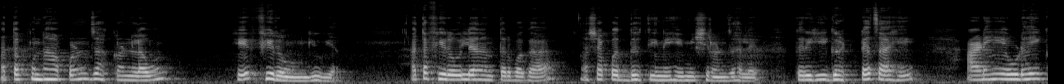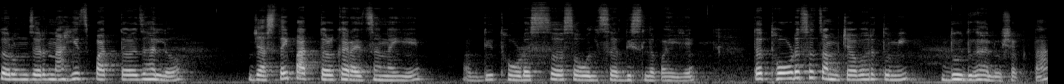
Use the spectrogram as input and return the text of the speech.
आता पुन्हा आपण झाकण लावून हे फिरवून घेऊयात. आता फिरवल्यानंतर बघा अशा पद्धतीने हे मिश्रण झालं आहे तरी ही घट्टच आहे आणि एवढंही करून जर नाहीच पातळ झालं जास्तही पातळ करायचं नाही आहे अगदी थोडंसं असं ओलसर दिसलं पाहिजे. तर थोडंसं चमच्याभर तुम्ही दूध घालू शकता.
